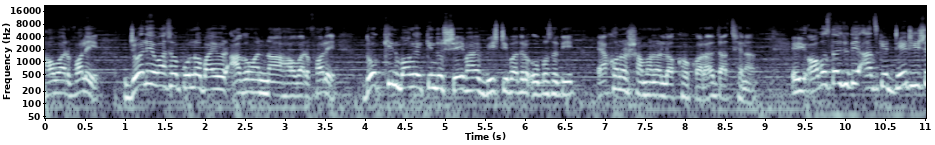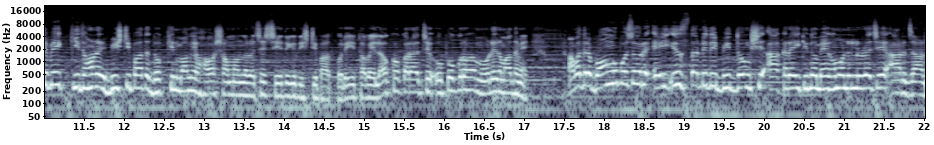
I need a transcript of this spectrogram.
হওয়ার ফলে, জলীয় বাষ্পপূর্ণ বায়ুর আগমন না হওয়ার ফলে দক্ষিণবঙ্গে কিন্তু সেইভাবে বৃষ্টিপাতের উপস্থিতি এখনও সম্ভাবনা লক্ষ্য করা যাচ্ছে না। এই অবস্থায় যদি আজকের ডেট হিসেবে কী ধরনের বৃষ্টিপাত দক্ষিণবঙ্গে হওয়ার সম্ভাবনা রয়েছে, সেই দিকে দৃষ্টিপাত করি। তবে লক্ষ্য করা যাচ্ছে, উপগ্রহ মোড়ের মাধ্যমে আমাদের বঙ্গোপসাগরের এই স্থানটিতে বিধ্বংসী আকারেই কিন্তু মেঘমণ্ডল রয়েছে, আর যার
